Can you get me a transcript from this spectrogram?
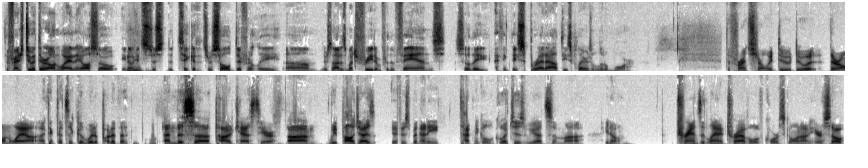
the French do it their own way. They also, you know, it's just the tickets are sold differently. Um, there's not as much freedom for the fans, so they, I think, they spread out these players a little more. The French certainly do do it their own way. I think that's a good way to put it. That end this uh, podcast here. Um, we apologize if there's been any technical glitches. We had some, uh, you know, transatlantic travel, of course, going on here. So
